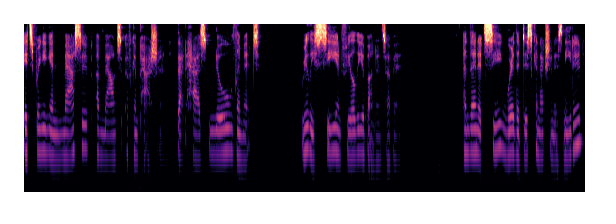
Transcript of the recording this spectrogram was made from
It's bringing in massive amounts of compassion that has no limit. Really see and feel the abundance of it. And then it's seeing where the disconnection is needed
